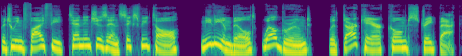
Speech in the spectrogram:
between 5 feet 10 inches and 6 feet tall, medium build, well groomed, with dark hair combed straight back.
